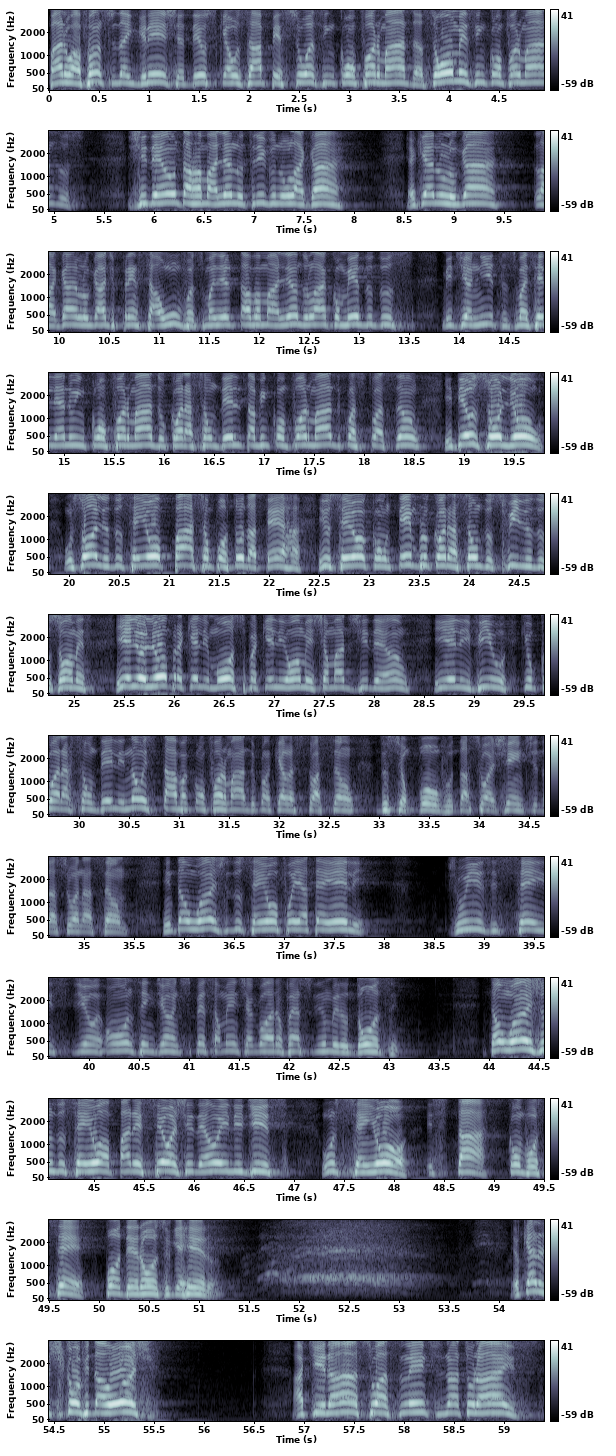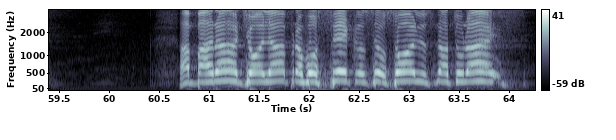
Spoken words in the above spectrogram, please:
Para o avanço da igreja, Deus quer usar pessoas inconformadas, homens inconformados. Gideão estava malhando trigo no lagar. Eu quero um lugar lagar é lugar de prensar uvas, mas ele estava malhando lá com medo dos midianitas, mas ele era um inconformado, o coração dele estava inconformado com a situação, e Deus olhou, os olhos do Senhor passam por toda a terra, e o Senhor contempla o coração dos filhos dos homens, e ele olhou para aquele moço, para aquele homem chamado Gideão, e ele viu que o coração dele não estava conformado com aquela situação do seu povo, da sua gente, da sua nação. Então o anjo do Senhor foi até ele, Juízes 6, de 11 em diante, especialmente agora o verso de número 12. Então o anjo do Senhor apareceu a Gideão e lhe disse: O Senhor está com você, poderoso guerreiro. Eu quero te convidar hoje a tirar suas lentes naturais, a parar de olhar para você com seus olhos naturais,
